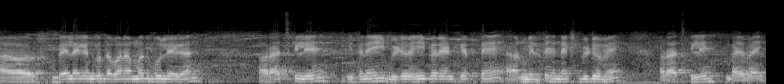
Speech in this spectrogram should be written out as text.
और बेल आइकन को दबाना मत भूलिएगा। और आज के लिए इतने ही वीडियो यहीं पर एंड करते हैं और मिलते हैं नेक्स्ट वीडियो में। और आज के लिए बाय बाय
